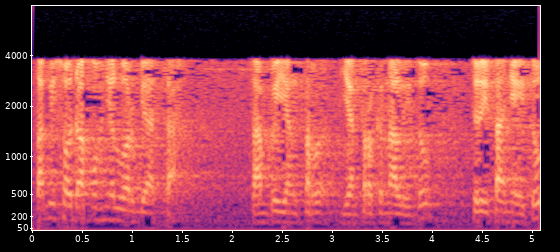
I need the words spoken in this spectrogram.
tapi sodakohnya luar biasa. Sampai yang ter, yang terkenal itu ceritanya itu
